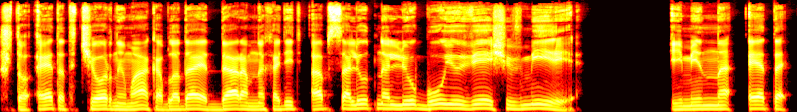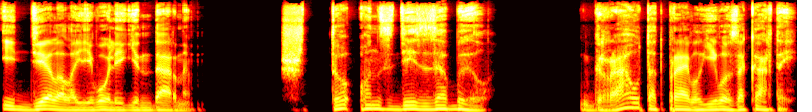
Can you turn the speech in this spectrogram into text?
что этот черный маг обладает даром находить абсолютно любую вещь в мире. Именно это и делало его легендарным. Что он здесь забыл? Граут отправил его за картой.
